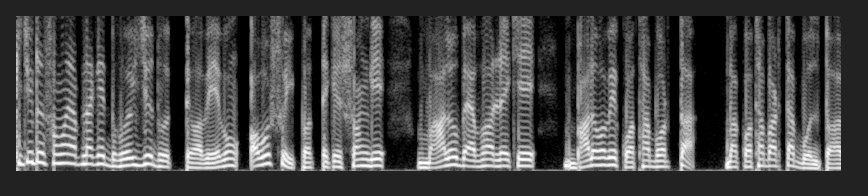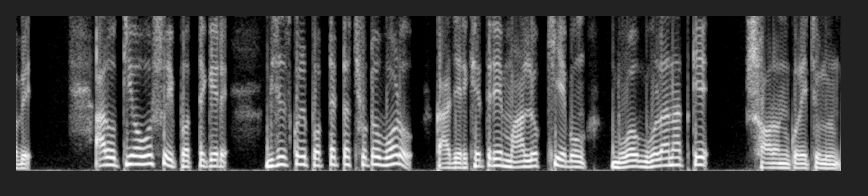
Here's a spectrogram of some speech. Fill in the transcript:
কিছুটা সময় আপনাকে ধৈর্য ধরতে হবে এবং অবশ্যই প্রত্যেকের সঙ্গে ভালো ব্যবহার রেখে ভালোভাবে কথাবার্তা বা কথাবার্তা বলতে হবে। আর অতি অবশ্যই প্রত্যেকের, বিশেষ করে প্রত্যেকটা ছোট বড় কাজের ক্ষেত্রে মা লক্ষ্মী এবং ভোলানাথকে স্মরণ করে চলুন।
